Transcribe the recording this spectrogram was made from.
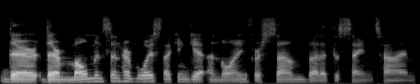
there there are moments in her voice that can get annoying for some, but at the same time,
